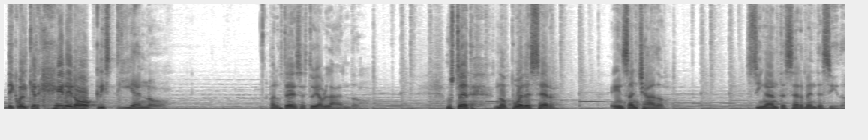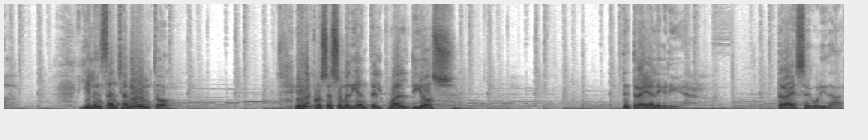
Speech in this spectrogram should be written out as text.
de cualquier género cristiano. Para ustedes estoy hablando. Usted no puede ser ensanchado sin antes ser bendecido. Y el ensanchamiento es el proceso mediante el cual Dios te trae alegría, trae seguridad.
